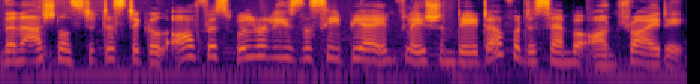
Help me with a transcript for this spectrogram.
The National Statistical Office will release the CPI inflation data for December on Friday.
